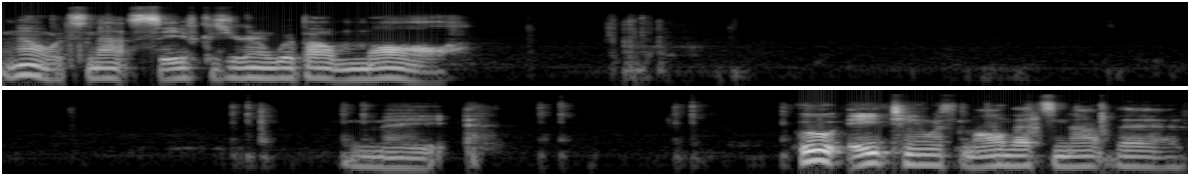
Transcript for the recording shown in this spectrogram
No, it's not safe because you're going to whip out Maul. Mate. Ooh, 18 with Maul, that's not bad.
